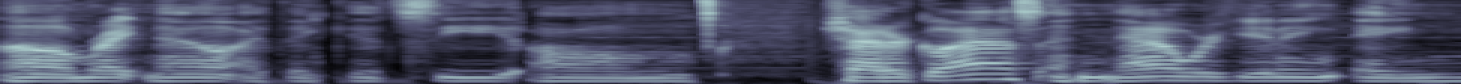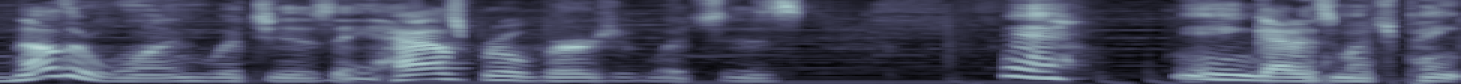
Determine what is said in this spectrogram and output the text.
um, right now, I think it's the um, Shattered Glass, and now we're getting another one, which is a Hasbro version, which is, eh, ain't got as much paint.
